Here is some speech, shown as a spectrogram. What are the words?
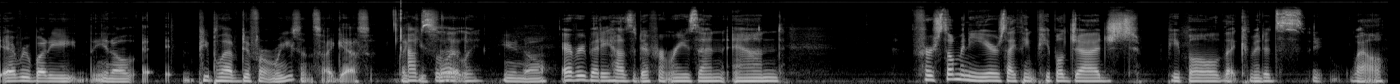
everybody, you know, people have different reasons, I guess. Like Absolutely. You, said, you know, everybody has a different reason. And for so many years, I think people judged people that committed, well,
